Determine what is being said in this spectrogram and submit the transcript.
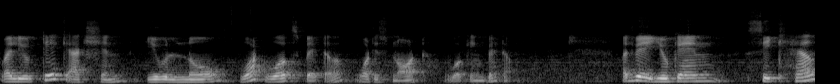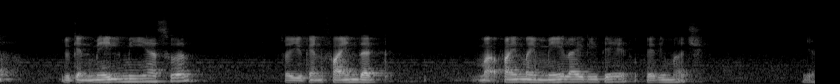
While you take action, you will know what works better, what is not working better. By the way, you can seek help. You can mail me as well. So you can find that find my mail id there very much. Yeah.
